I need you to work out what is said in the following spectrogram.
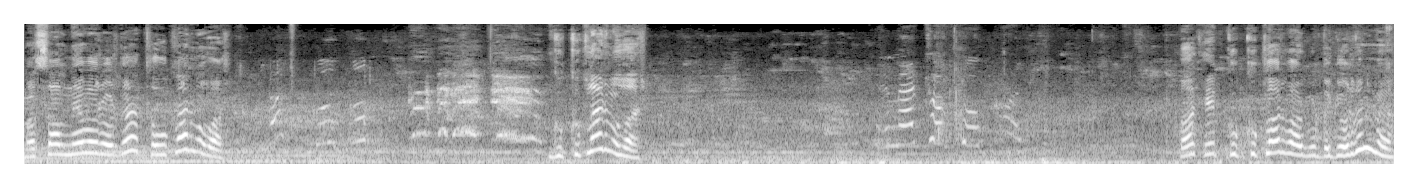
Masal ne var orada? Tavuklar mı var? Gukkuklar mı var? Bak hep gukkuklar var burada gördün mü?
